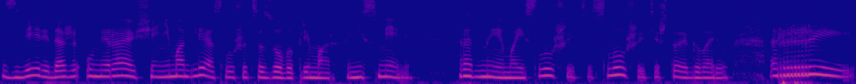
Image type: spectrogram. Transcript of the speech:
Звери, даже умирающие, не могли ослушаться зова примарха, не смели. Родные мои, слушайте, слушайте, что я говорю. Ры!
